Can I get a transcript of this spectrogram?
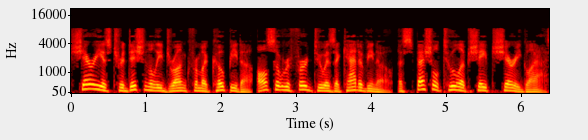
Sherry is traditionally drunk from a copita also referred to as a catavino, a special tulip-shaped sherry glass.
